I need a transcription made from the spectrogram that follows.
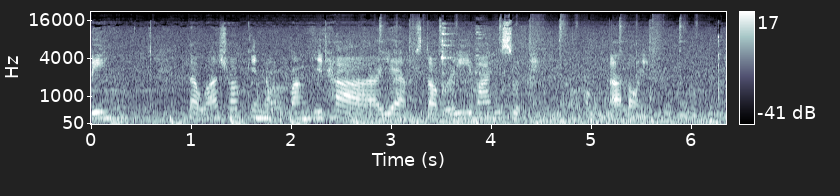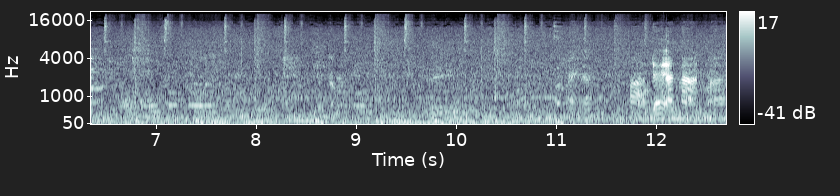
ปิ้ง แต่ว่าชอบกินขนมปังที่ทาแยมสตรอเบอรี่มากที่สุด อร่อยปาดได้อนาดมาก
